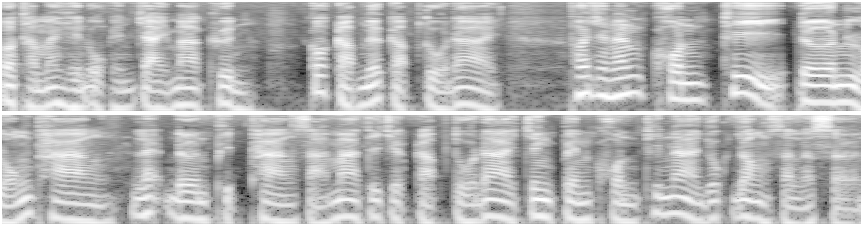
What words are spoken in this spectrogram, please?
ก็ทำให้เห็นอกเห็นใจมากขึ้น ก็กลับเนื้อกลับตัวได้ เพราะฉะนั้นคนที่เดินหลงทางและเดินผิดทางสามารถที่จะกลับตัวได้ จึงเป็นคนที่น่ายกย่องสรรเสริญ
